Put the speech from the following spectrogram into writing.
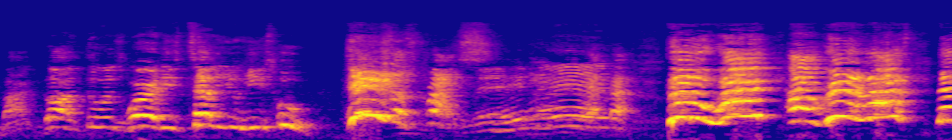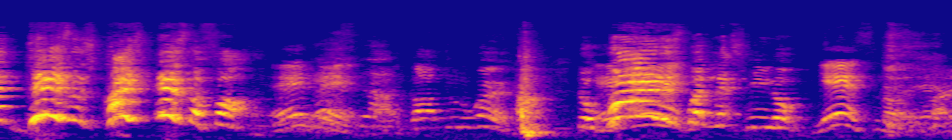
My God, through His Word, He's telling you He's who? Jesus Christ. Amen. Through the Word, I realize that Jesus Christ is the Father. Amen. Yes, Lord. God, through the Word. huh? The Amen. Word is what lets me know. Yes, Lord. My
